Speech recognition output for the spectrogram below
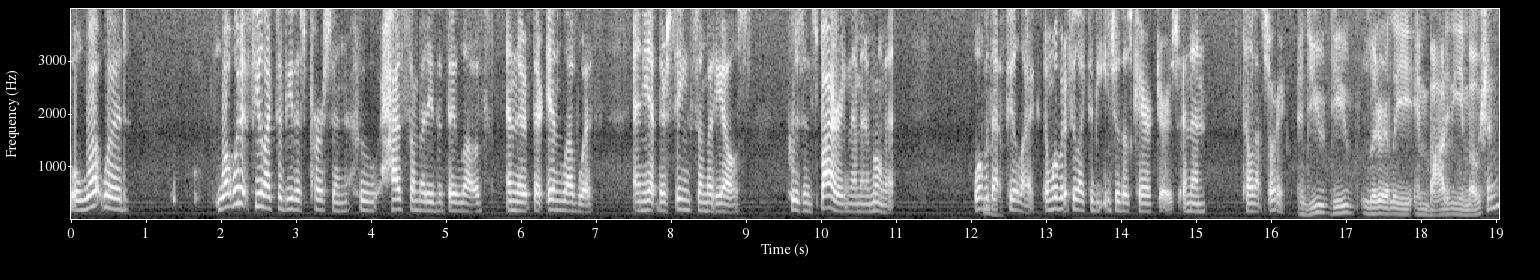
well, what would what would it feel like to be this person who has somebody that they love and they're they're in love with, and yet they're seeing somebody else who's inspiring them in a moment? What would mm. that feel like? And what would it feel like to be each of those characters and then tell that story? And do you do you literally embody the emotion?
